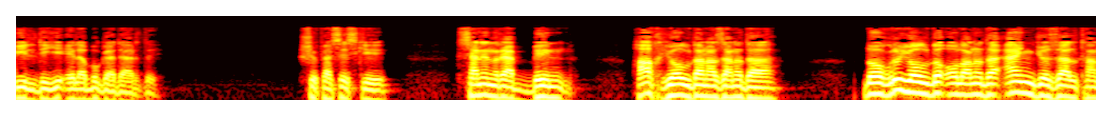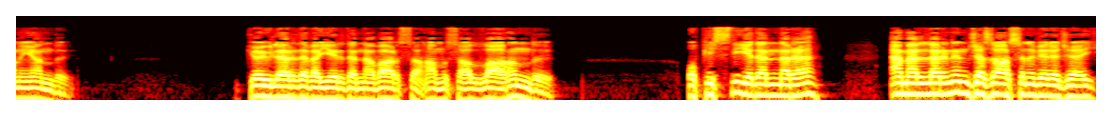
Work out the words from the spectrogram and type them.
bildiyi elə bu qədərdir. Şübhəsiz ki, sənin Rəbbin haq yoldan azanı da, doğru yolda olanı da ən gözəl tanıyandır. Göylərdə və yerdə nə varsa hamısı Allahındır. O pislik edənlərə əməllərinin cəzasını verəcək,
